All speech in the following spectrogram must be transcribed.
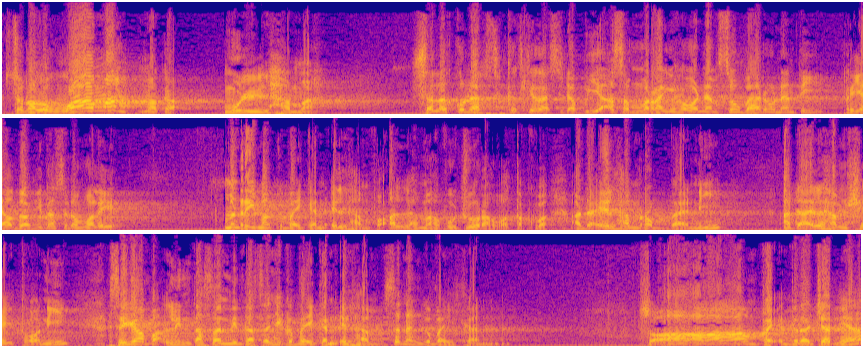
Setelah lawamah maka mulhamah. Setelah kita sudah biasa memerangi hawa nafsu baru nanti riyadhah kita sudah mulai menerima kebaikan. Ilham fa Allah maha fujurah wa taqwa. Ada ilham rabbani ada ilham syaitoni sehingga pak lintasan-lintasannya kebaikan. Ilham senang kebaikan. Sampai derajatnya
